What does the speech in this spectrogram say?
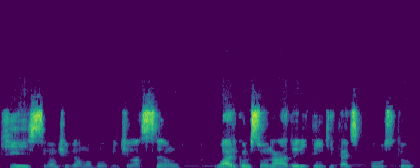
que, se não tiver uma boa ventilação, o ar condicionado ele tem que estar disposto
